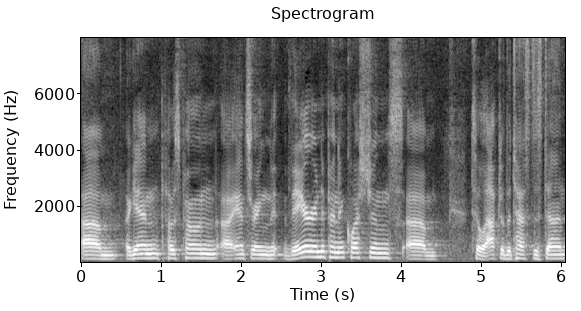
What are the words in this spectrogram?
Um, again, postpone uh, answering their independent questions um, till after the test is done,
